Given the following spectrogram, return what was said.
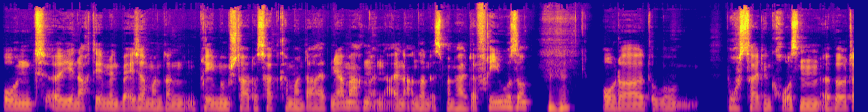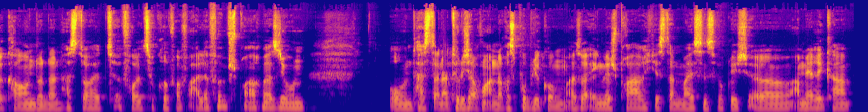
Und äh, je nachdem, in welcher man dann einen Premium-Status hat, kann man da halt mehr machen. In allen anderen ist man halt der Free-User. Mhm. Oder du buchst halt den großen äh, Word-Account und dann hast du halt Vollzugriff auf alle fünf Sprachversionen und hast dann natürlich auch ein anderes Publikum. Also englischsprachig ist dann meistens wirklich äh, Amerika.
